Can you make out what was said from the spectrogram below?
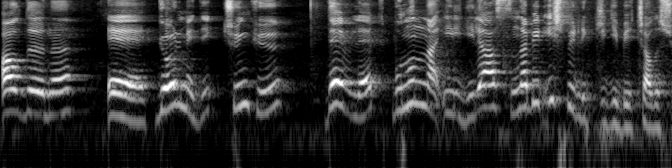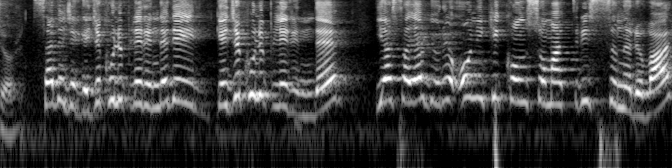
aldığını e, görmedik. Çünkü devlet bununla ilgili aslında bir işbirlikçi gibi çalışıyor. Sadece gece kulüplerinde değil, gece kulüplerinde yasaya göre 12 konsomatris sınırı var.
